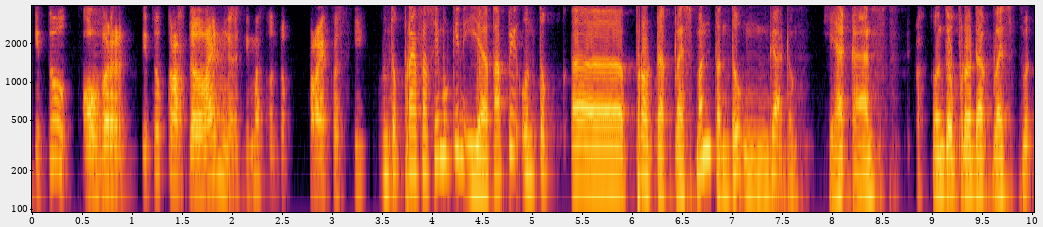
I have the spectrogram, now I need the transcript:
itu over itu cross the line nggak sih mas untuk privacy? Untuk privacy mungkin iya, tapi untuk uh, product placement tentu enggak dong, ya kan? untuk produk placement,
